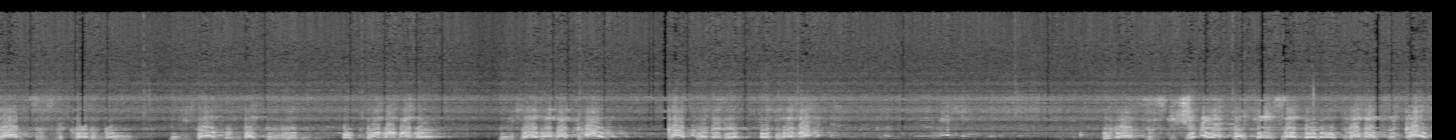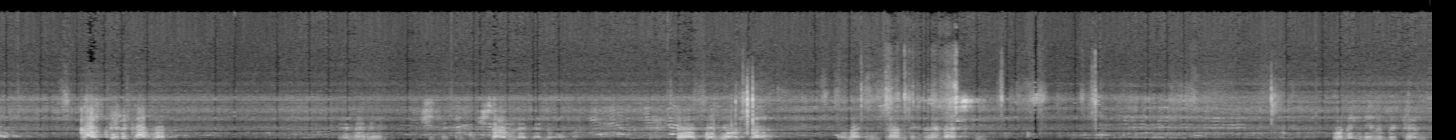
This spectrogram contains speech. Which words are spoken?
rahatsızlıklarını vicdanında görüp oturamamalı. Vicdan ona kalk, kalk demeli, oturma. Bu rahatsız kişi ayaktayken sen böyle oturamazsın, kalk. Kalk delikanlı. Demeli, içindeki vicdan demeli ona. Eğer demiyorsa ona insan dinlemez ki. Bunun gibi bütün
